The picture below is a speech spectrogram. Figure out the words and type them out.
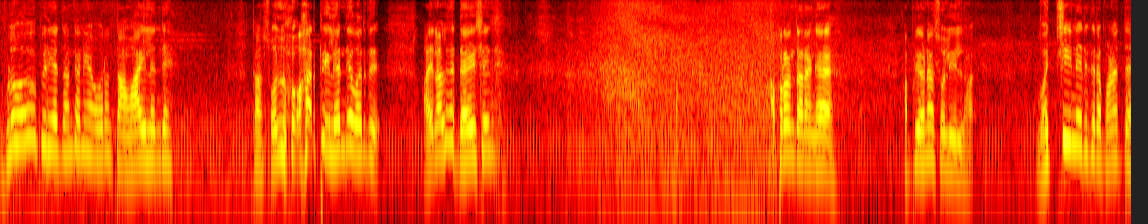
இவ்வளோ பெரிய தண்டனையாக வரும். தான் வாயிலேருந்தே. தான் சொல்லும் வார்த்தையிலேருந்தே வருது. அதனால தயவுசெய்து அப்புறம் தராங்க. அப்படி வேணால் சொல்லிடலாம். வச்சின்னு இருக்கிற பணத்தை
